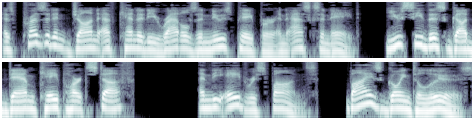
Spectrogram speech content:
as President John F. Kennedy rattles a newspaper and asks an aide, "'You see this goddamn Capehart stuff?' And the aide responds, "'Bayh's going to lose.'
